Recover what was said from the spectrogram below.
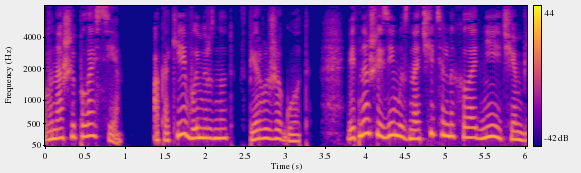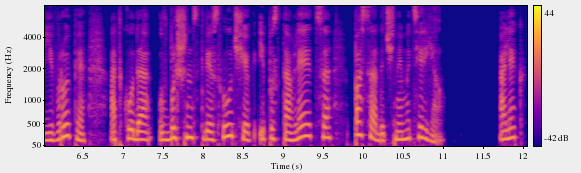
в нашей полосе? А какие вымерзнут в первый же год. Ведь наши зимы значительно холоднее, чем в Европе, откуда в большинстве случаев и поставляется посадочный материал. Олег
